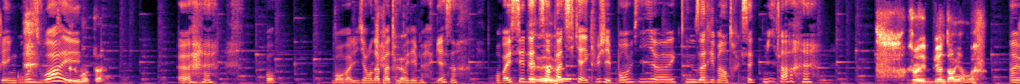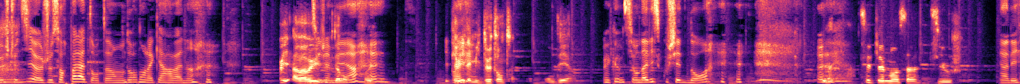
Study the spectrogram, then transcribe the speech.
Il a une grosse voix et euh, bon, bon, on va lui dire, on n'a pas trouvé les hein. On va essayer d'être Euh, sympathique avec lui. J'ai pas envie euh, qu'il nous arrive un truc cette nuit là. J'aurais bien dormir, moi. Je te dis, euh, je sors pas la tente. hein, on dort dans la caravane. hein. Oui, ah bah On oui, évidemment. hein. Oui. Et il a mis deux tentes. Ouais, Comme si on allait se coucher dedans. hein. C'est tellement ça, c'est ouf. Allez.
